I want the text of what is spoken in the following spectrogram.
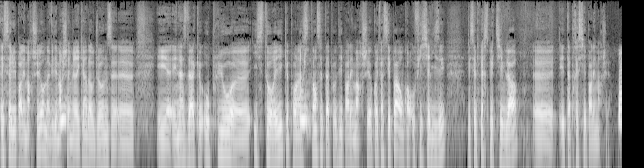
est saluée par les marchés. On a vu des marchés américains, Dow Jones et, Nasdaq au plus haut historique. Pour l'instant, c'est applaudi par les marchés. Encore une fois, c'est pas encore officialisé, mais cette perspective-là est appréciée par les marchés. Bah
